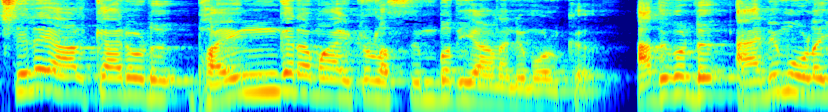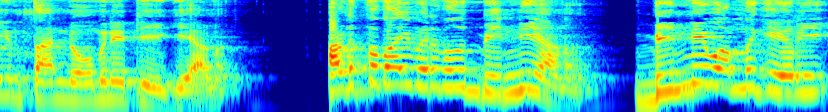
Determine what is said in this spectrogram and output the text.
ചില ആൾക്കാരോട് ഭയങ്കരമായിട്ടുള്ള സിമ്പതിയാണ് അനുമോൾക്ക്. അതുകൊണ്ട് അനുമോളെയും താൻ നോമിനേറ്റ് ചെയ്യുകയാണ്. അടുത്തതായി വരുന്നത് ബിന്നിയാണ്. ബിന്നി വന്നു കയറി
